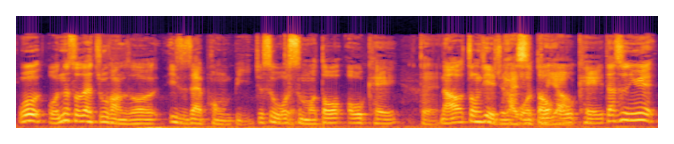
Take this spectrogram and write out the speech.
我我那时候在租房的时候一直在碰壁，就是我什么都 OK，对，然后中介也觉得我都 OK，但是因为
